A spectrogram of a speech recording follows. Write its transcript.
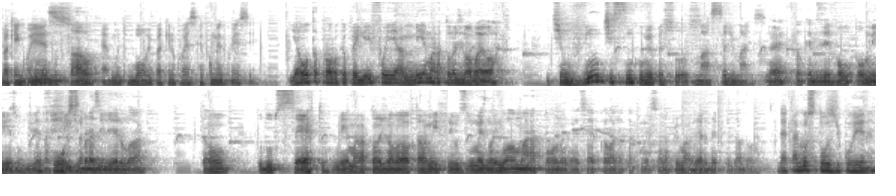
Pra quem lindo conhece, tal. é muito bom. E pra quem não conhece, recomendo conhecer. E a outra prova que eu peguei foi a meia maratona de Nova York. E tinham 25 mil pessoas. Massa demais. né? Então, quer dizer, voltou mesmo, devia estar cheio força. de brasileiro lá. Então, tudo certo. Meia maratona de Nova York tava meio friozinho, mas não igual a maratona, né? Essa época lá já tá começando a primavera, deve ter dado uma... Deve estar gostoso de correr, né?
